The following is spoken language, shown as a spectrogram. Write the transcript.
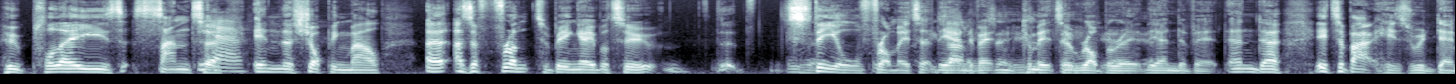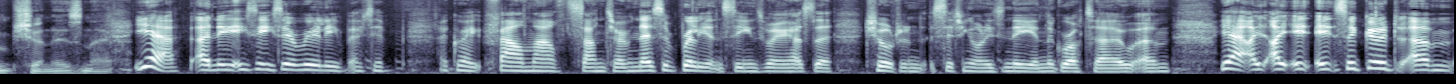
who plays Santa Yeah. in the shopping mall. uh, as a front to being able to steal from it at the end of it and commit a thief, robbery yeah, at the end of it. And uh, it's about his redemption, isn't it? Yeah, and he's, he's a really he's a, a great foul mouthed Santa. I mean, there's some brilliant scenes where he has the children sitting on his knee in the grotto. Um, yeah, I, I, it, it's a good. Um,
